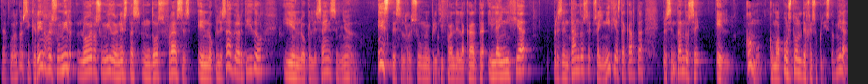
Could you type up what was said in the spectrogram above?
¿De acuerdo? Si queréis resumir, lo he resumido en estas dos frases, en lo que les ha advertido y en lo que les ha enseñado. Este es el resumen principal de la carta y la inicia presentándose, o sea, inicia esta carta presentándose él. Como apóstol de Jesucristo. Mirad,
